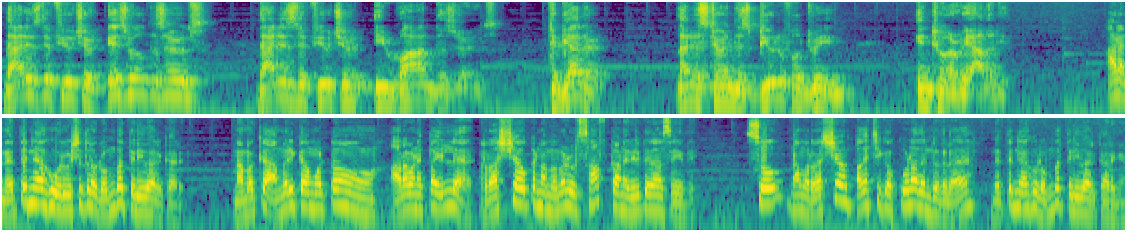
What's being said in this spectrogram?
That is the future Israel deserves. That is the future Iran deserves. Together, let us turn this beautiful dream into a reality. ஆனால் நெத்தன்யாகு ஒரு விஷயத்தில் ரொம்ப தெளிவாக இருக்காரு. நமக்கு அமெரிக்கா மட்டும் அரவணைப்பா இல்லை ரஷ்யாவுக்கு நம்ம மேலே ஒரு சாஃப்ட் கார்னர் இருக்க தான் செய்யுது. ஸோ நம்ம ரஷ்யாவை பகச்சிக்க கூடாதுன்றதுல நெத்தன்யாகு ரொம்ப தெளிவாக இருக்காருங்க.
